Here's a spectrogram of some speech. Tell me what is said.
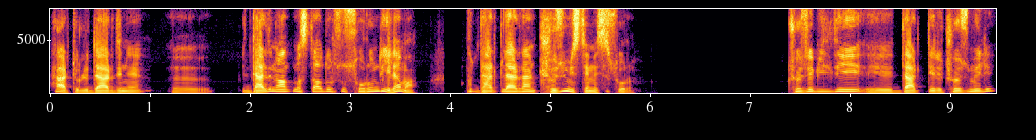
Her türlü derdini, e, derdini anlatması daha doğrusu sorun değil ama bu dertlerden çözüm istemesi sorun. Çözebildiği e, dertleri çözmeli,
